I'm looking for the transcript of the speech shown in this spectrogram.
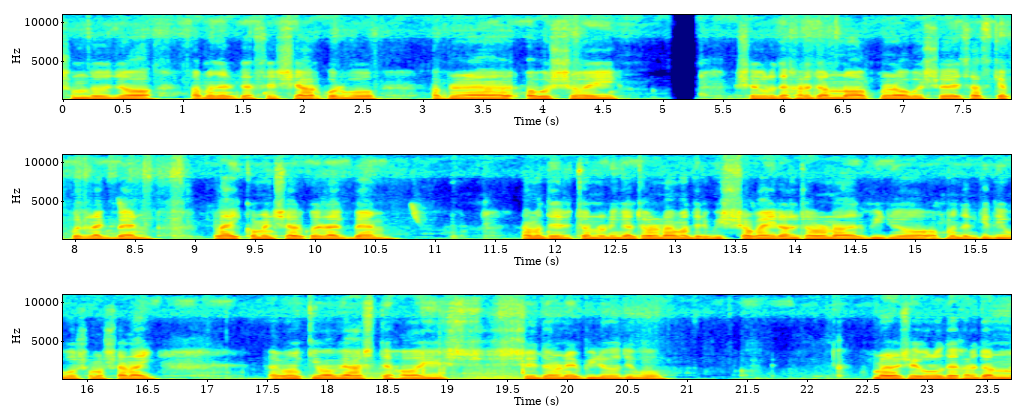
সৌন্দর্য আপনাদের কাছে শেয়ার করব। আপনারা অবশ্যই সেগুলো দেখার জন্য আপনারা অবশ্যই সাবস্ক্রাইব করে রাখবেন। লাইক কমেন্ট শেয়ার করে রাখবেন। আমাদের চন্দ্রডিঙ্গা ঝর্ণা, আমাদের বিশ্ব ভাইরাল ঝর্ণার ভিডিও আপনাদেরকে দিব, সমস্যা নাই। এবং কীভাবে আসতে হয়, সেই ধরনের ভিডিও দিব। আপনারা সেগুলো দেখার জন্য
